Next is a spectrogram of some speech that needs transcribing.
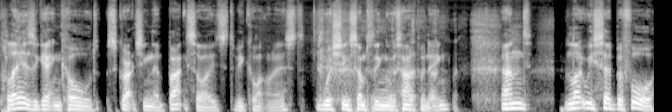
Players are getting cold, scratching their backsides, to be quite honest, wishing something was happening. And like we said before,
